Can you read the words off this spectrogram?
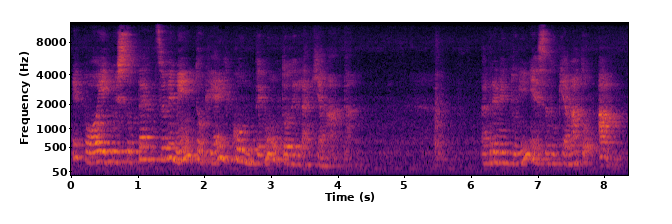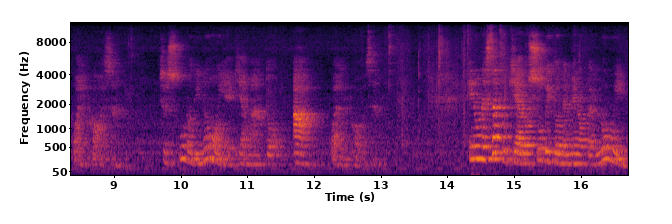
e poi questo terzo elemento che è il contenuto della chiamata. Padre Venturini è stato chiamato a qualcosa, ciascuno di noi è chiamato a qualcosa. E non è stato chiaro subito nemmeno per lui.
